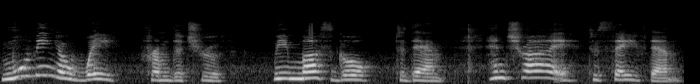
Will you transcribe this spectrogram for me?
moving away from the truth, we must go to them and try to save them.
